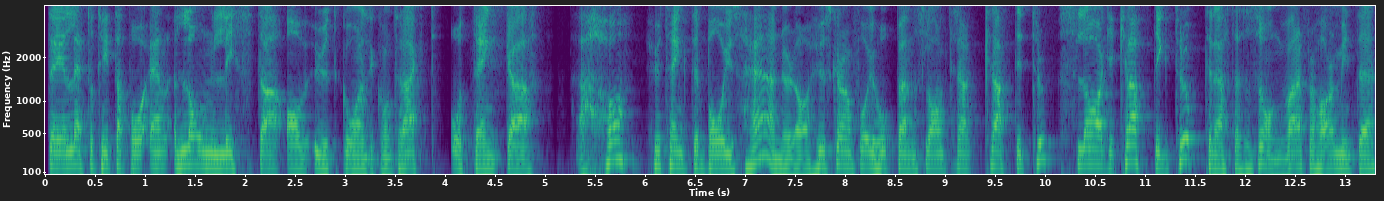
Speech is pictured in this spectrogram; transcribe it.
Det är lätt att titta på en lång lista av utgående kontrakt och tänka Jaha, hur tänkte Boys här nu då? Hur ska de få ihop en slagkraftig trupp, slagkraftig trupp till nästa säsong? Varför har de inte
